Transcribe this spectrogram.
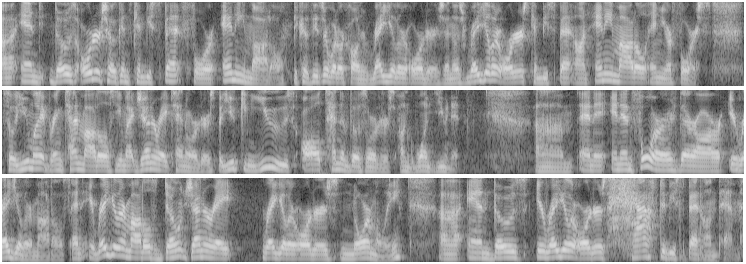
Uh, and those order tokens can be spent for any model because these are what are called regular orders. And those regular orders can be spent on any model in your force. So you might bring 10 models, you might generate 10 orders, but you can use all 10 of those orders on one unit. Um, and in in N4, there are irregular models, and irregular models don't generate regular orders normally, uh, and those irregular orders have to be spent on them.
